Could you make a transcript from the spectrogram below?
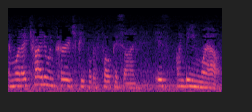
And what I try to encourage people to focus on is on being well.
